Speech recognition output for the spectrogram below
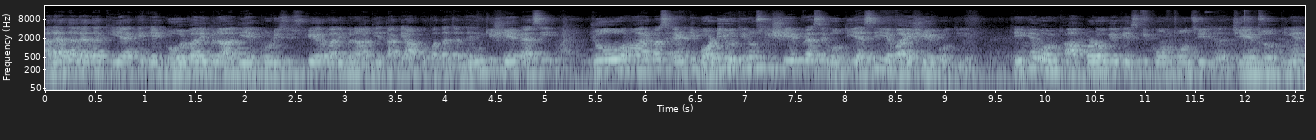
अलहदा अलहदा किया है कि एक गोल वाली बना दी, एक थोड़ी सी स्क्वायर वाली बना दी, ताकि आपको पता चल जाए। इनकी शेप ऐसी, जो हमारे पास एंटीबॉडी होती है ना, उसकी शेप वैसे होती है, ऐसी ये वाई शेप होती है। ठीक है? वो आप पढ़ोगे कि इसकी कौन कौन सी चेन्स होती हैं,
